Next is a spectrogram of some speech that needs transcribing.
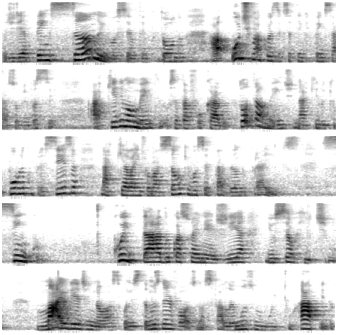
eu diria, pensando em você o tempo todo. A última coisa que você tem que pensar é sobre você. Aquele momento você está focado totalmente naquilo que o público precisa, naquela informação que você está dando para eles. Cinco, cuidado com a sua energia e o seu ritmo maioria de nós, quando estamos nervosos, nós falamos muito rápido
